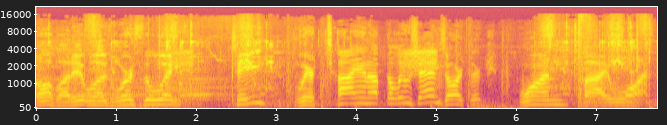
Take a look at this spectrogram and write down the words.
Oh, but it was worth the wait. See? We're tying up the loose ends, Arthur. One by one.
